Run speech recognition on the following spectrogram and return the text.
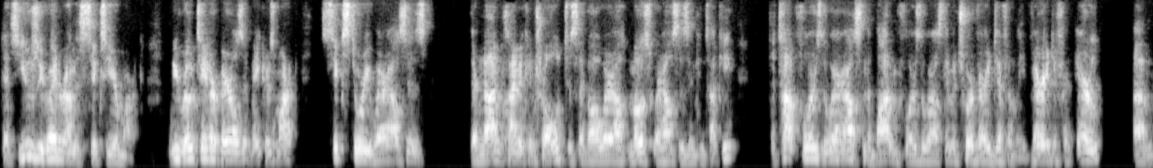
that's usually right around the six year mark. We rotate our barrels at Maker's Mark, six story warehouses. They're non climate controlled, just like all warehouse, most warehouses in Kentucky. The top floor is the warehouse and the bottom floor is the warehouse. They mature very differently, very different air, um,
